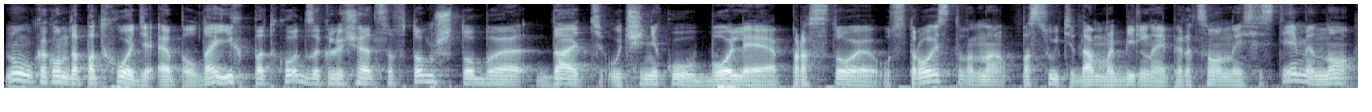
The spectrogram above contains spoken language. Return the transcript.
ну, каком-то подходе Apple, да, их подход заключается в том, чтобы дать ученику более простое устройство на, по сути, да, мобильной операционной системе, но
